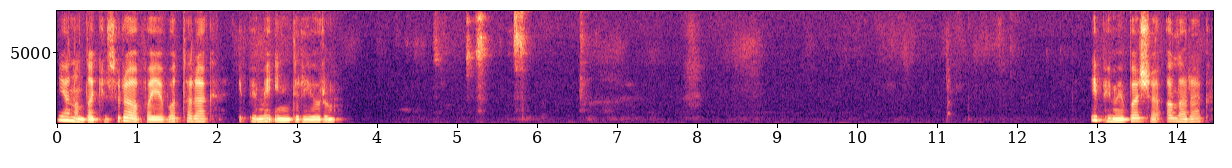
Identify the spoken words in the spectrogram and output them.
Yanındaki zürafaya batarak ipimi indiriyorum. İpimi başa alarak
